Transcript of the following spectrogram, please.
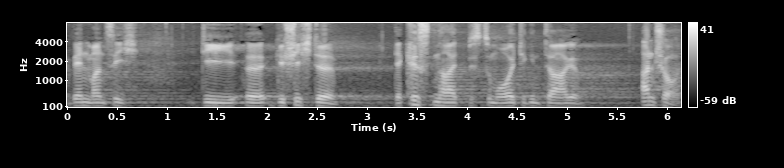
wenn man sich die äh, Geschichte der Christenheit bis zum heutigen Tage anschaut.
